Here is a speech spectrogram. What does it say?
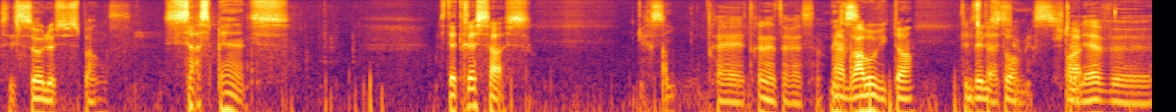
C'est ça le suspense. suspense. C'était très sauce. Merci. Très, très intéressant. Bravo Victor. Belle Félicitations. histoire. Merci. Je te Ouais. lève euh,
